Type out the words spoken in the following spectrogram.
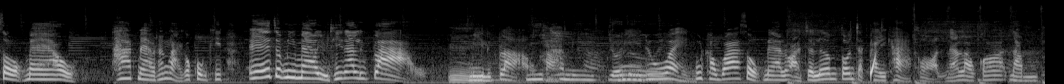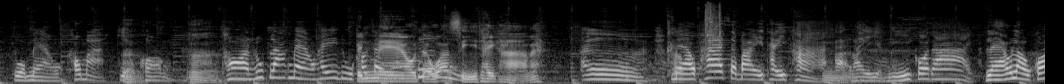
โศกแมวทาสแมวทั้งหลายก็คงคิด เอ๊ะจะมีแมวอยู่ที่นั่นหรือเปล่า อืม มีหรือเปล่ามีคะค่ะมีเยอะมีด้วย พูดคำว่าโศกแมวเราอาจจะเริ่มต้นจากไทยขาก่อน แล้วเราก็นำตัวแมวเข้ามาเกี่ยวข้อง อ่าทอดรูปร่างแมวให้ดูเป็นเข้าใจแมวากขึ้นแต่ว่าสีไทยขาไหม เออแนวผ้าสบายไทยขาอะไรอย่างนี้ก็ได้ แล้วเราก็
